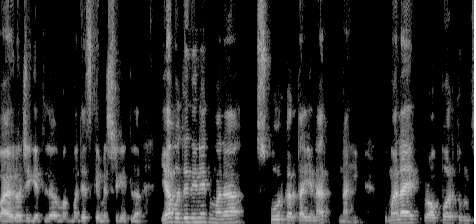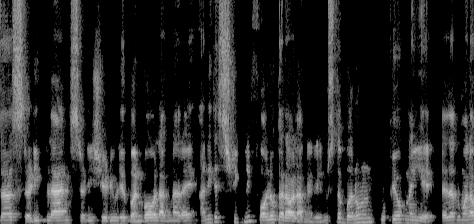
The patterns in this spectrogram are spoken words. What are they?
बायोलॉजी घेतलं मग मध्येच केमिस्ट्री घेतलं. या पद्धतीने तुम्हाला स्कोर करता येणार नाही. तुम्हाला एक प्रॉपर तुमचा स्टडी प्लॅन स्टडी शेड्यूल हे बनवावं लागणार आहे आणि ते स्ट्रिक्टली फॉलो करावं लागणार आहे. नुसतं बनवून उपयोग नाहीये त्याचा तुम्हाला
